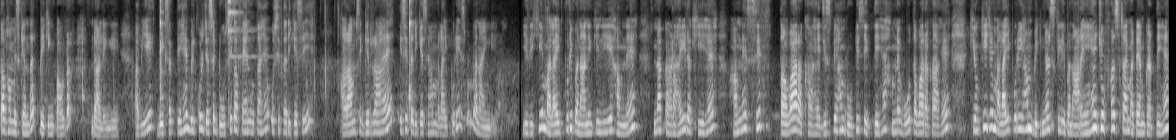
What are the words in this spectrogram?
तब हम इसके अंदर बेकिंग पाउडर डालेंगे। अब ये देख सकते हैं, बिल्कुल जैसे डोसे का फ़ैन होता है, उसी तरीके से आराम से गिर रहा है। इसी तरीके से हम मलाई पूरी इसमें बनाएँगे। ये देखिए, मलाई पूरी बनाने के लिए हमने ना कढ़ाई रखी है। हमने सिर्फ़ तवा रखा है, जिस पे हम रोटी सेकते हैं, हमने वो तवा रखा है, क्योंकि जो मलाई पूरी हम बिगनर्स के लिए बना रहे हैं, जो फ़र्स्ट टाइम अटैम्प करते हैं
